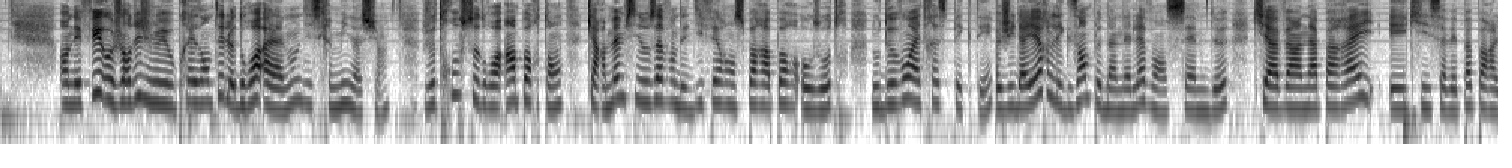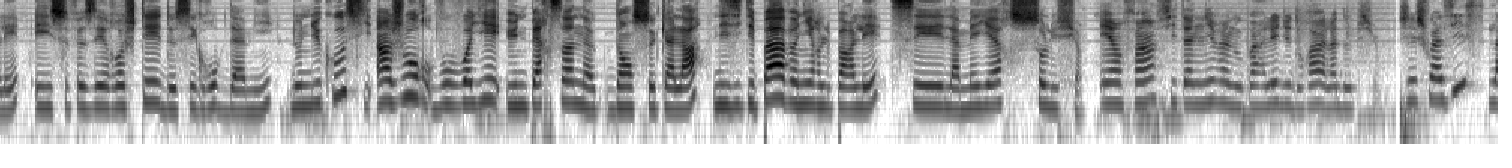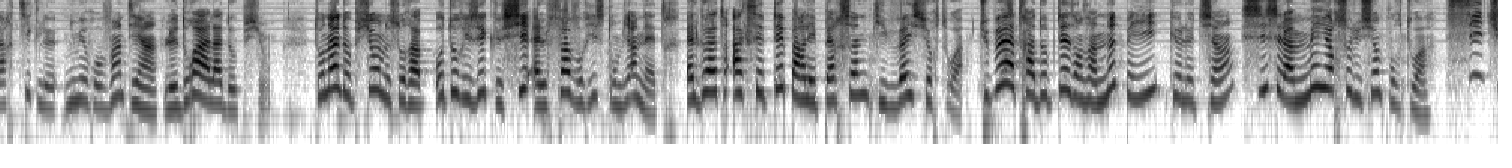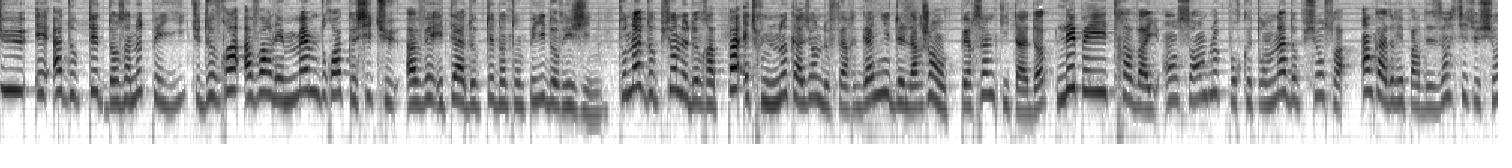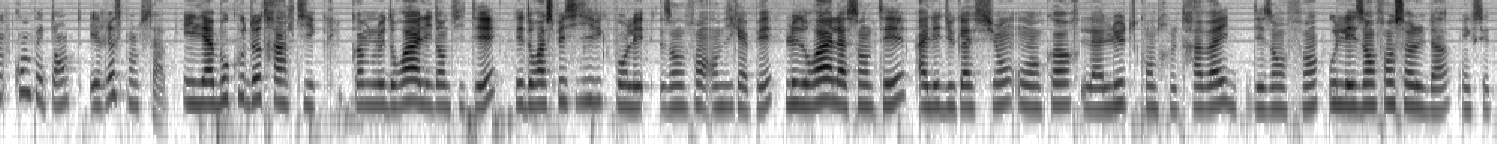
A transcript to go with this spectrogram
En effet, aujourd'hui, je vais vous présenter le droit à la non-discrimination. Je trouve ce droit important car même si nous avons des différences par rapport aux autres, nous devons être respectés. J'ai d'ailleurs l'exemple d'un élève en CM2 qui avait un appareil et qui ne savait pas parler et il se faisait rejeter de ses groupes d'amis. Donc du coup, si un jour vous voyez une personne dans ce cas-là, n'hésitez pas à venir lui parler, c'est la meilleure solution. Et enfin, Sitani va nous parler du droit à l'adoption. J'ai choisi l'article numéro 21, le droit à l'adoption. Ton adoption ne sera autorisée que si elle favorise ton bien-être. Elle doit être acceptée par les personnes qui veillent sur toi. Tu peux être adopté dans un autre pays que le tien si c'est la meilleure solution pour toi. Si tu es adopté dans un autre pays, tu devras avoir les mêmes droits que si tu avais été adopté dans ton pays d'origine. Ton adoption ne devra pas être une occasion de faire gagner de l'argent aux personnes qui t'adoptent. Les pays travaillent ensemble pour que ton adoption soit encadrée par des institutions compétentes et responsables. Il y a beaucoup d'autres articles comme le droit à l'identité, des droits spécifiques pour les enfants handicapés, le droit à la santé, à l'éducation ou encore la lutte contre le travail des enfants ou les enfants soldats, etc.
